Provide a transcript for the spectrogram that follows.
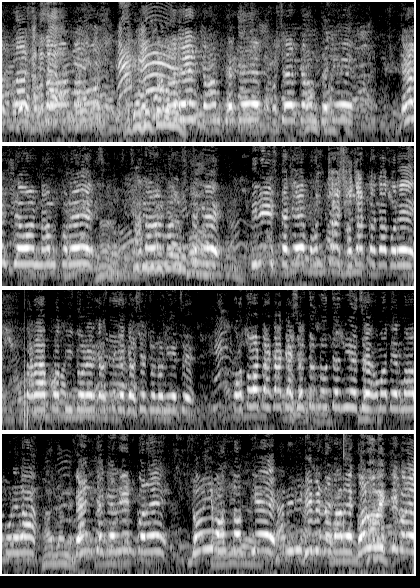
আমরা সাধারণ মানুষ আমাদের গ্রাম থেকে পাশের গ্রাম থেকে গ্যাস দেওয়ার নাম করে সাধারণ মানুষ থেকে তিরিশ থেকে পঞ্চাশ হাজার টাকা করে তারা প্রতিজনের কাছ থেকে গ্যাসের জন্য নিয়েছে। কত টাকা গ্যাসের জন্য নিয়েছে আমাদের মা বোনেরা। ব্যাংক থেকে ঋণ করে জমি বন্ধক দিয়ে বিভিন্ন ভাবে গরু বিক্রি করে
